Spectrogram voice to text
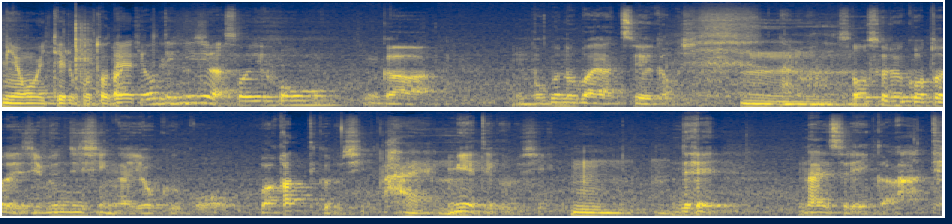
身を置いていることでまあ基本的にはそういう方が僕の場合は強いかもしれない。うん。そうすることで自分自身がよくこう分かってくるし、はい。見えてくるし。うん。で何すればいいかなって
